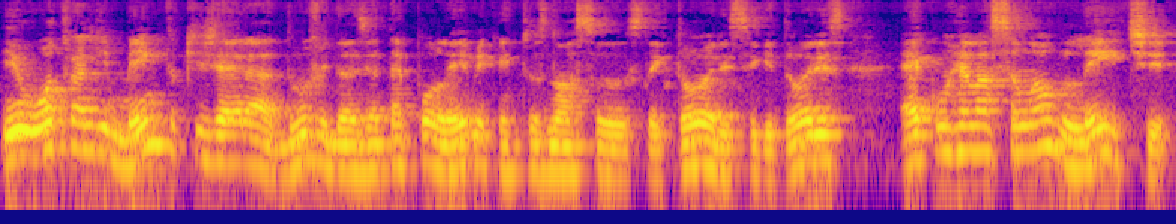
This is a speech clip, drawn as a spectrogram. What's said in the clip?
E um outro alimento que gera dúvidas e até polêmica entre os nossos leitores, seguidores, é com relação ao leite.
